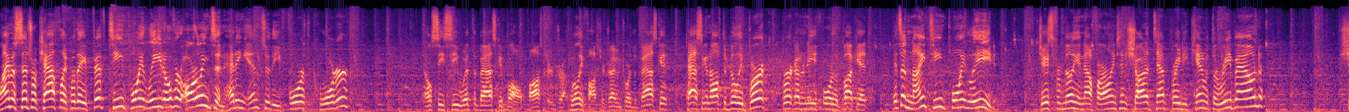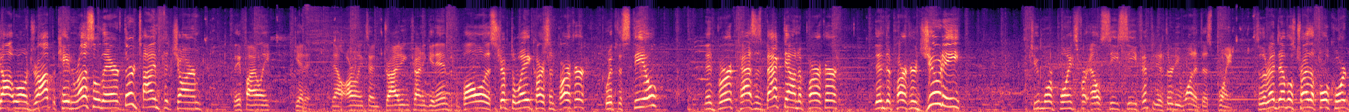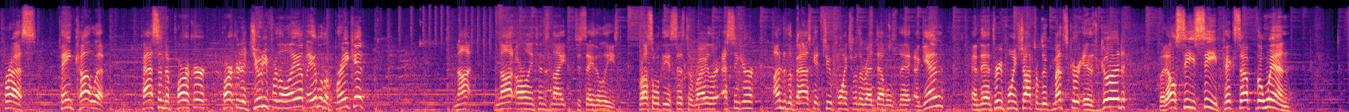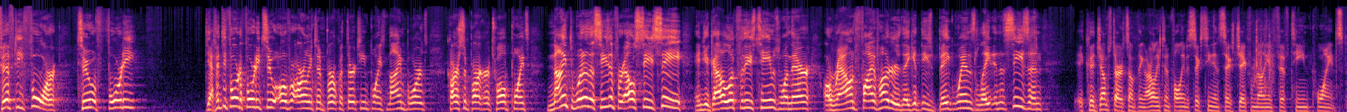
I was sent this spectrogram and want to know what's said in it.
Lima Central Catholic with a 15 point lead over Arlington heading into the fourth quarter. LCC with the basketball. Foster, Willie Foster driving toward the basket, passing it off to Billy Burke. Burke underneath for the bucket. It's a 19 point lead. Jace Vermillion now for Arlington. Shot attempt. Brady Ken with the rebound. Shot won't drop, but Caden Russell there. Third time's the charm. They finally get it. Now Arlington driving, trying to get in, but the ball is stripped away. Carson Parker with the steal. Then Burke passes back down to Parker. Then to Parker Judy. Two more points for LCC, 50 to 31 at this point. So the Red Devils try the full court press. Payne Cutlip passing to Parker. Parker to Judy for the layup, able to break it. Not, not Arlington's night, to say the least. Russell with the assist to Ryler Essinger under the basket, two points for the Red Devils again. And then three-point shot for Luke Metzger is good, but LCC picks up the win, 54 to 40. Yeah, 54 to 42 over Arlington. Burke with 13 points, nine boards. Carson Parker 12 points. Ninth win of the season for LCC, and you got to look for these teams when they're around 500. They get these big wins late in the season. It could jumpstart something. Arlington falling to 16 and 6. Jake Vermillion 15 points.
